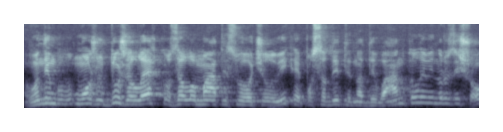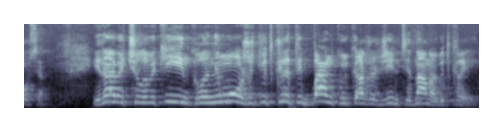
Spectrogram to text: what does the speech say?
вони можуть дуже легко заламати свого чоловіка і посадити на диван, коли він розійшовся. І навіть чоловіки інколи не можуть відкрити банку і кажуть жінці, нано, відкрий.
